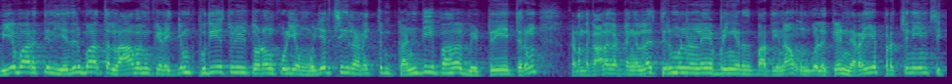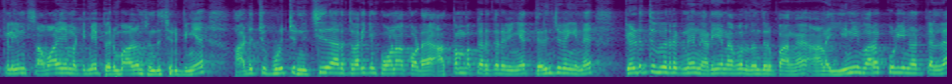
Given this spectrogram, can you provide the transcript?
வியாபாரத்தில் எதிர்பார்த்த லாபம் கிடைக்கும். புதிய தொழில் தொடங்கக்கூடிய முயற்சிகள் அனைத்தும் கண்டிப்பாக வெற்றியை தரும். கடந்த காலகட்டங்களில் திருமண நிலை அப்படிங்கிறது பார்த்தீங்கன்னா உங்களுக்கு நிறைய பிரச்சனையும் சிக்கலையும் சவாலையும் மட்டுமே பெரும்பாலும் சந்திச்சிருப்பீங்க. அடிச்சு பிடிச்சி நிச்சயதாரத்து வரைக்கும் போனால் கூட அக்கம் பக்கம் இருக்கிறவங்க தெரிஞ்சவங்கன்னு கெடுத்து விடுறதுக்குன்னு நிறைய நபர் இருந்திருப்பாங்க. ஆனால் இனி வரக்கூடிய நாட்களில்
